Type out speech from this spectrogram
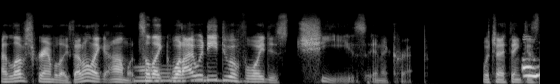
I love scrambled eggs. I don't like omelets. So like what I would Oh. need to avoid is cheese in a crepe, which I think Oh is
